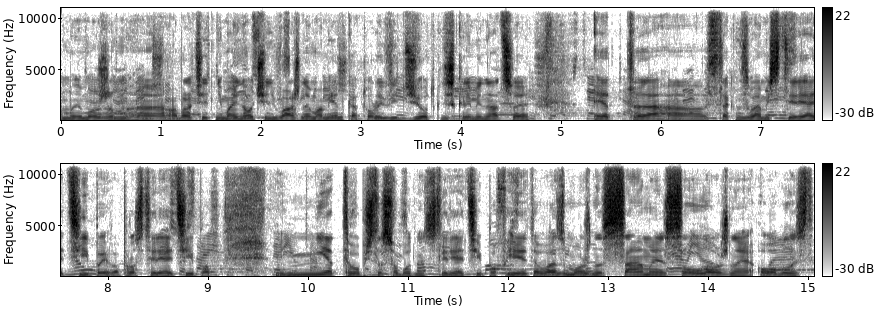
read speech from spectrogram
мы можем э, обратить внимание на очень важный момент, который ведет к дискриминации. Это э, так называемые стереотипы, вопрос стереотипов. Нет общества свободных стереотипов, и это, возможно, самая сложная область,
